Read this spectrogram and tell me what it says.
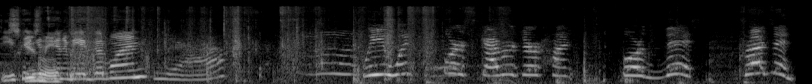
Do you Excuse think me. it's gonna be a good one? Yeah. We went for a scavenger hunt for this present.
